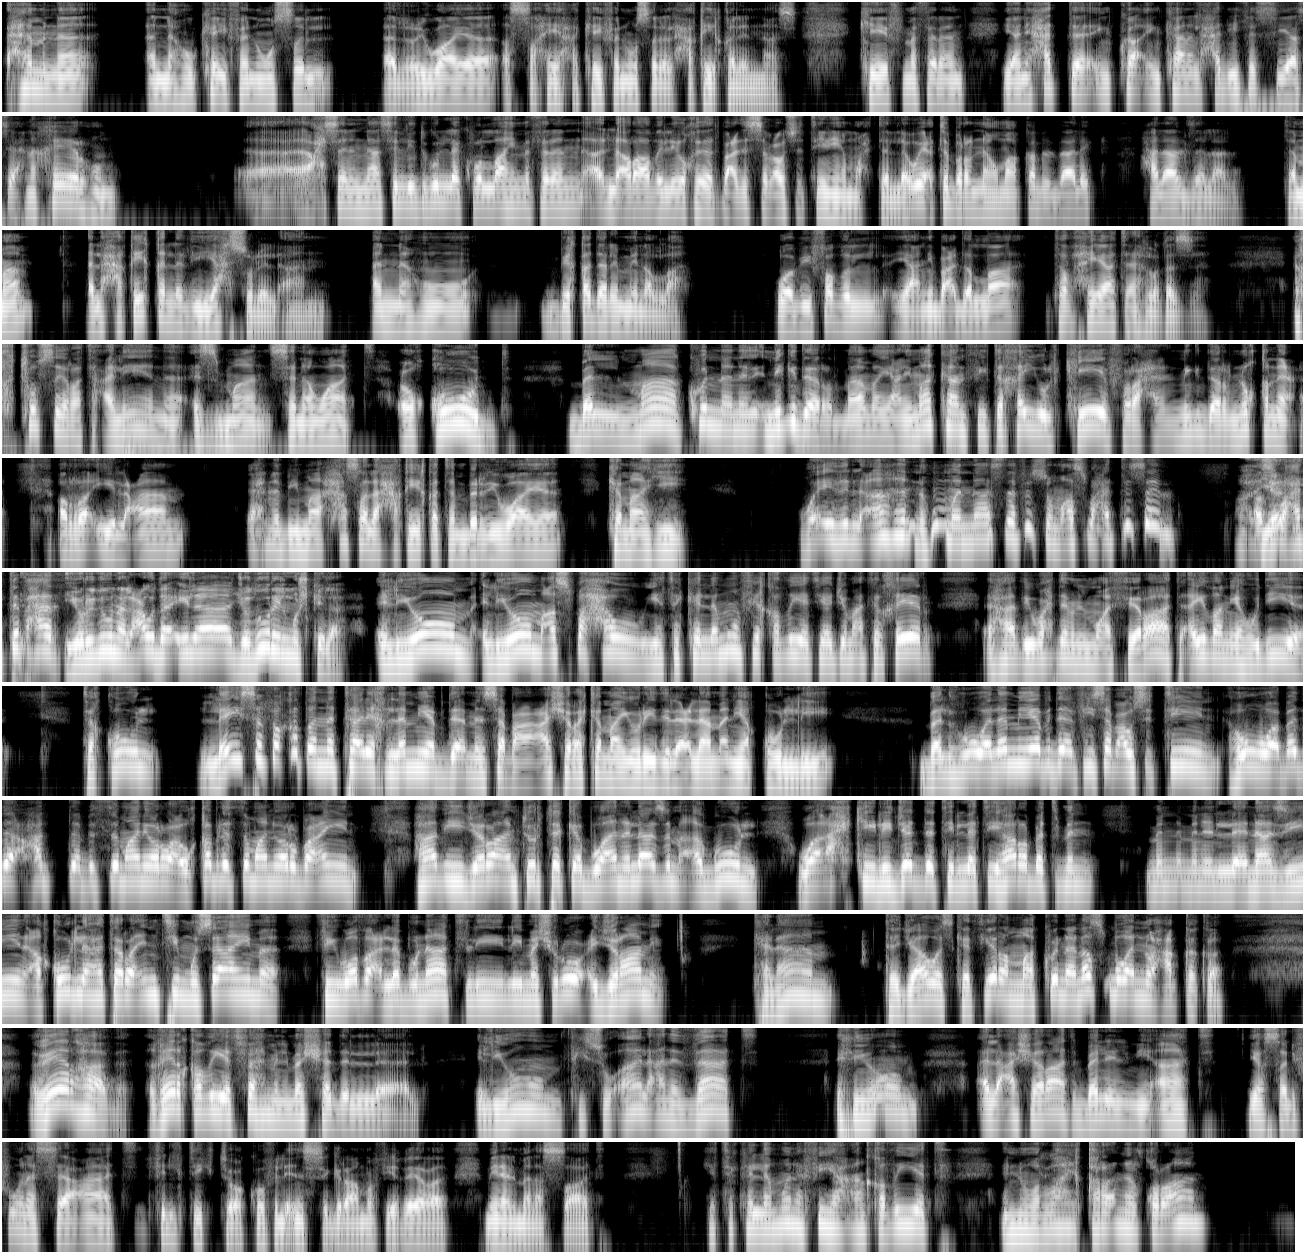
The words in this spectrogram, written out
همنا أنه كيف نوصل الرواية الصحيحة، كيف نوصل الحقيقة للناس. كيف مثلا يعني حتى إن كان الحديث السياسي إحنا خيرهم أحسن الناس اللي تقول لك والله مثلا الأراضي اللي أخذت بعد ال 67 هي محتلة ويعتبر أنه ما قبل ذلك حلال زلال، تمام؟ الحقيقة الذي يحصل الآن أنه بقدر من الله وبفضل يعني بعد الله تضحيات أهل غزة اختصرت علينا ازمان سنوات عقود. بل ما كنا نقدر ما يعني ما كان في تخيل كيف راح نقدر نقنع الرأي العام. إحنا بما حصل حقيقة بالرواية كما هي. وإذ الآن هم الناس نفسهم أصبحت تسأل أصبحت تبحث. يريدون العودة إلى جذور المشكلة. اليوم اليوم أصبحوا يتكلمون في قضية يا جماعة الخير هذه واحدة من المؤثرات أيضا يهودية. تقول ليس فقط أن التاريخ لم يبدأ من سبعة عشرة كما يريد الإعلام أن يقول لي بل هو لم يبدأ في 67 هو بدأ حتى بالثمانية وقبل الثمانية وأربعين. هذه جرائم ترتكب وأنا لازم أقول وأحكي لجدتي التي هربت من من من النازيين أقول لها ترى أنت مساهمة في وضع لبنات لمشروع إجرامي. كلام تجاوز كثيرا ما كنا نصبو أن نحققه. غير هذا غير قضية فهم المشهد اليوم في سؤال عن الذات. اليوم العشرات بل المئات يصرفون الساعات في التيك توك وفي الإنستغرام وفي غيرها من المنصات يتكلمون فيها عن قضية إنه والله قرأنا القرآن.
